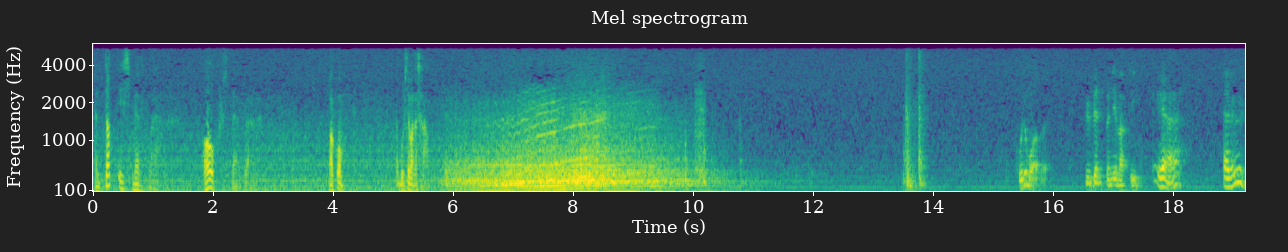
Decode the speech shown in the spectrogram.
En dat is merkwaardig. Hoogst merkwaardig. Maar kom, we moesten maar eens gaan. Goedemorgen. U bent meneer Martin. Ja, en u?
